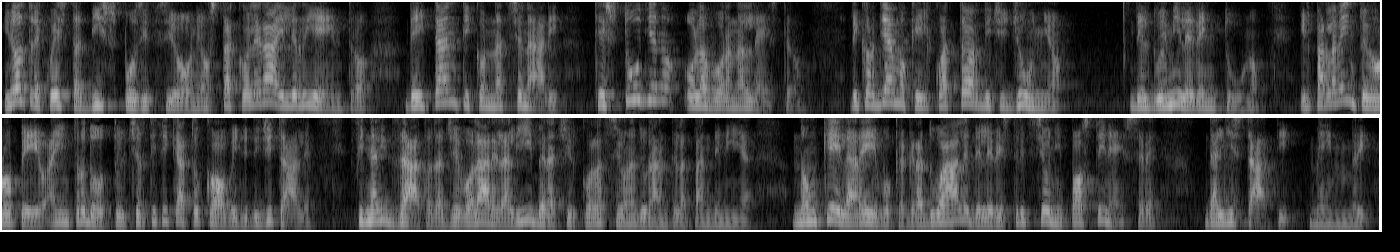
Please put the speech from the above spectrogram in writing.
Inoltre questa disposizione ostacolerà il rientro dei tanti connazionali che studiano o lavorano all'estero. Ricordiamo che il 14 giugno del 2021 il Parlamento europeo ha introdotto il certificato Covid digitale finalizzato ad agevolare la libera circolazione durante la pandemia, nonché la revoca graduale delle restrizioni poste in essere dagli Stati membri.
